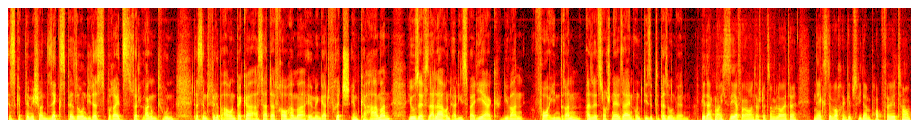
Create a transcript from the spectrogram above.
Es gibt nämlich schon sechs Personen, die das bereits seit langem tun. Das sind Philipp Aaron Becker, Asata Frauhammer, Irmingard Fritsch, Imke Hamann, Josef Saller und Alice Valjerk. Die waren vor ihnen dran, also jetzt noch schnell sein und die siebte Person werden. Wir danken euch sehr für eure Unterstützung, Leute. Nächste Woche gibt es wieder ein Popfeuilleton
